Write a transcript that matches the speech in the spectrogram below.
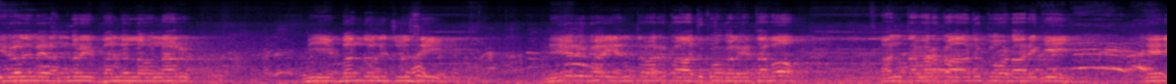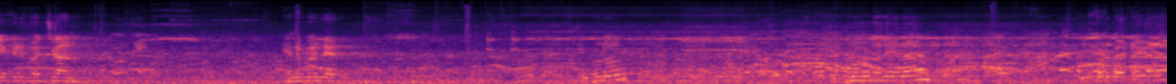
ఈరోజు మీరు అందరూ ఇబ్బందుల్లో ఉన్నారు. మీ ఇబ్బందుల్ని చూసి నేరుగా ఎంతవరకు ఆదుకోగలుగుతామో అంతవరకు ఆదుకోవడానికి నేను ఇక్కడికి వచ్చాను. వినపండి ఇప్పుడు? ఇప్పుడు కూడా లేదా ఇప్పుడు బెటర్ కదా?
